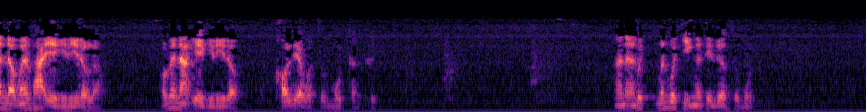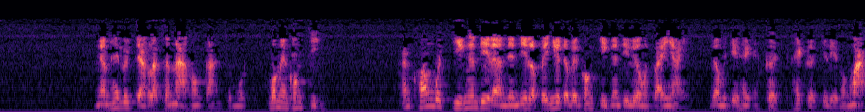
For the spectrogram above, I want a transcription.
นดอกมันพระเอกอีหลีดอกหรอกเขาไม่นางเอกอีหลีดอก เขาเรียกว่าสมมติกันขึ้น อันนั้นมันว่าจริงนะที่เรื่องสมมุติงั้นให้รู้จักลักษณะของการสมมติว่ามันของจริงอันของว่าจริงนั่นที่แหละเนี่ยนี่เราไปยึดเอาเป็นของจริงกันที่เรื่องมันไปใหญ่เรื่องมันจึงให้เกิด ให้เกิดกิเลสมาก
